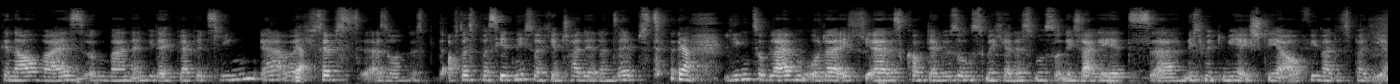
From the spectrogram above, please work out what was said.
genau weiß, irgendwann entweder ich bleibe jetzt liegen, ja, aber ja. ich selbst, also das, auch das passiert nicht, sondern ich entscheide ja dann selbst, ja. liegen zu bleiben oder ich, äh, es kommt der Lösungsmechanismus und ich sage jetzt äh, nicht mit mir, ich stehe auf. Wie war das bei dir?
